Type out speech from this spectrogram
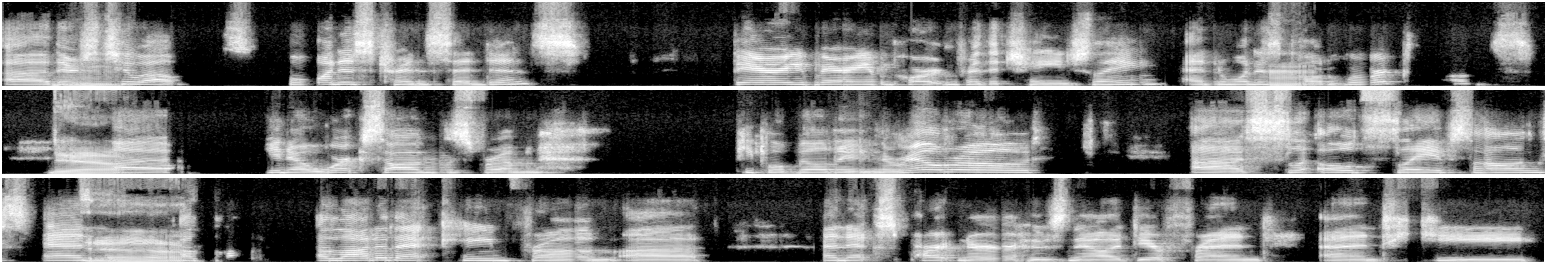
Uh, there's mm. two albums. One is Transcendence, very, very important for the changeling, and one is mm. called Work Songs. Yeah. Uh, you know, work songs from people building the railroad, uh, sl- old slave songs. And yeah. a, a, lot of that came from uh, an ex partner who's now a dear friend. And he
